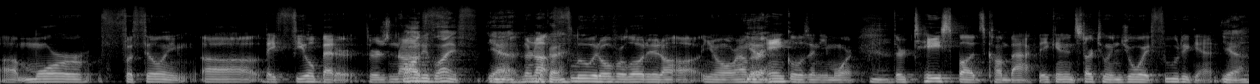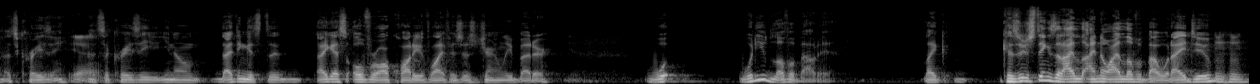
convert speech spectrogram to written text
uh, more fulfilling. Uh, they feel better. There's not Quality of life. Yeah, Yeah, they're not okay. fluid overloaded, uh, you know, around their ankles anymore. Their taste buds come back. They can start to enjoy food again. Yeah, that's crazy. Yeah. That's a crazy, you know, I think it's the I guess overall quality of life is just generally better. What what do you love about it? Like cuz there's things that I I know I love about what I do. Mm-hmm.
